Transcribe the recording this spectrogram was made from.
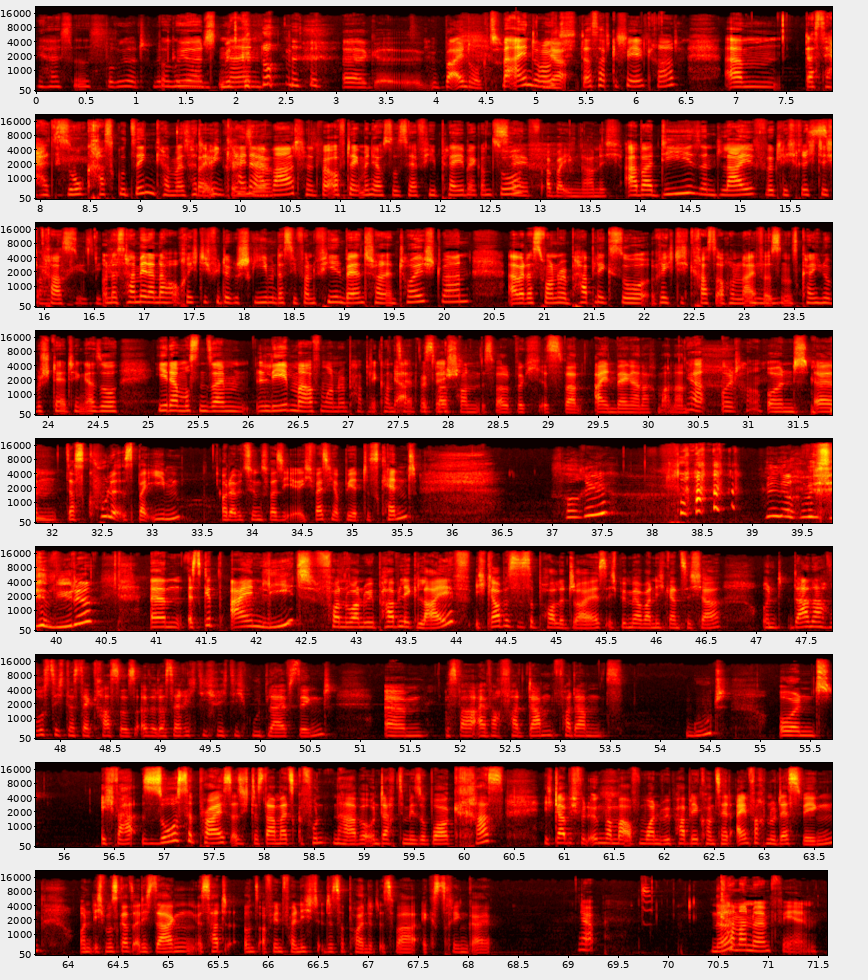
wie heißt es? Berührt. Berührt, Mitgenommen. mitgenommen. äh, beeindruckt. beeindruckt, Ja. das hat gefehlt gerade, ähm, dass der halt so krass gut singen kann, weil es hat irgendwie keiner ja. erwartet, weil oft denkt man ja auch so sehr viel Playback und so. Safe, aber ihm gar nicht. Aber die sind live wirklich richtig krass. crazy. Und das haben mir dann auch richtig viele geschrieben, dass sie von vielen Bands schon enttäuscht waren, aber dass One Republic so richtig krass auch in Mhm. Live ist. Und das kann ich nur bestätigen. Also jeder muss in seinem Leben mal auf ein One Republic Ja, Konzert es wirklich. war schon, es war wirklich, es war ein Banger nach dem anderen. Ja, ultra. Und ähm, das Coole ist bei ihm, oder beziehungsweise, ich weiß nicht, ob ihr das kennt. Sorry. Bin noch ein bisschen müde. Ähm, es gibt ein Lied von One Republic Live. Ich glaube, es ist Apologize. Ich bin mir aber nicht ganz sicher. Und danach wusste ich, dass der krass ist. Also, dass er richtig, richtig gut live singt. Ähm, es war einfach verdammt, verdammt gut. Und ich war so surprised, als ich das damals gefunden habe und dachte mir so, boah, krass. Ich glaube, ich will irgendwann mal auf ein One Republic Konzert, einfach nur deswegen. Und ich muss ganz ehrlich sagen, es hat uns auf jeden Fall nicht disappointed. Es war extrem geil. Ja. Ne? Kann man nur empfehlen.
